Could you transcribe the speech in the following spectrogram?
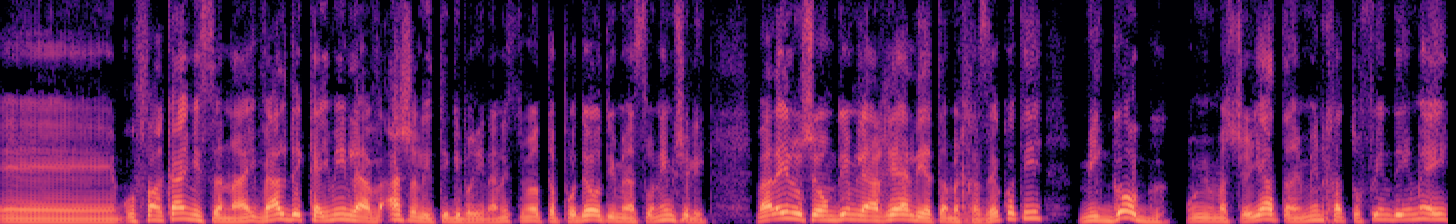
אה, ופרקי משנאי, ואל דקיימין להבאשה לי תגברינני, זאת אומרת, אתה פודה אותי מהשונאים שלי, ועל אלו שעומדים להרע לי אתה מחזק אותי, מגוג וממשרייתא ממינך תופין דימי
